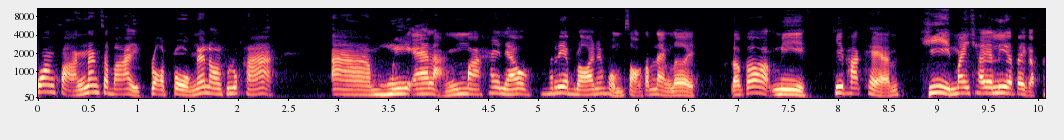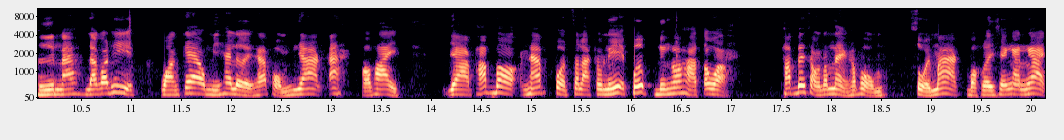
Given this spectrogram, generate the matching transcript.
กว้างขวางนั่งสบาย ปลอดโปร่งแน่นอนคุณลูกค้าอ่ามีแอร์หลังมาให้แล้วเรียบร้อยนะผมสองตำแหน่งเลย แล้วก็มีที่พักแขนที่ไม่ใช่เรียบไปกับพื้นนะ แล้วก็ที่วางแก้วมีให้เลยครับ ผมยากอะขออภัยอยากพับเบาะนะครับปลดสลักตรงนี้ปุ๊บดึงเข้าหาตัวพับได้สองตำแหน่งครับผมสวยมากบอกเลยใช้งานง่าย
